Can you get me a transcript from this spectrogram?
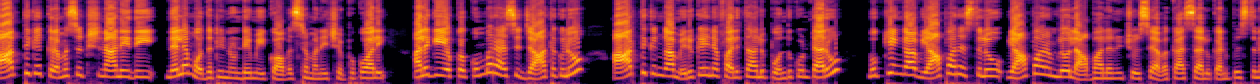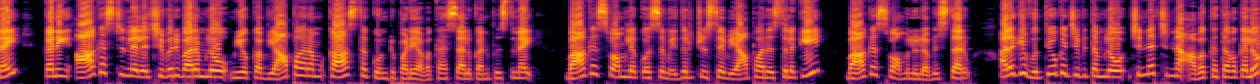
ఆర్థిక క్రమశిక్షణ అనేది నెల మొదటి నుండే మీకు అవసరమని చెప్పుకోవాలి. అలాగే యొక్క కుంభరాశి జాతకులు ఆర్థికంగా మెరుగైన ఫలితాలు పొందుకుంటారు. ముఖ్యంగా వ్యాపారస్తులు వ్యాపారంలో లాభాలను చూసే అవకాశాలు కనిపిస్తున్నాయి. కానీ ఆగస్టు నెల చివరి వారంలో మీ యొక్క వ్యాపారం కాస్త కుంటుపడే అవకాశాలు కనిపిస్తున్నాయి. భాగస్వాముల కోసం ఎదురుచూసే వ్యాపారస్తులకి భాగస్వాములు లభిస్తారు. అలాగే ఉద్యోగ జీవితంలో చిన్న చిన్న అవకతవకలు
